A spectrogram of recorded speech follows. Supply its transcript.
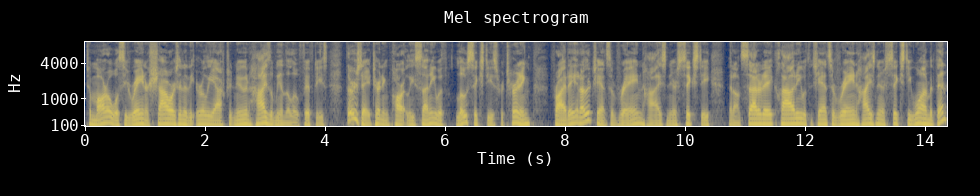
Tomorrow, we'll see rain or showers into the early afternoon. Highs will be in the low 50s. Thursday, turning partly sunny with low 60s returning. Friday, another chance of rain, highs near 60. Then on Saturday, cloudy with a chance of rain, highs near 61, but then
